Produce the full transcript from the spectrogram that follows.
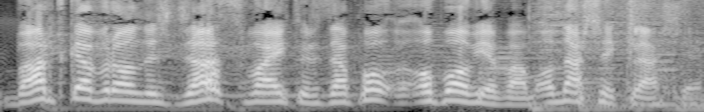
Bartka Wrony z Just Five, który opowie wam o naszej klasie.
